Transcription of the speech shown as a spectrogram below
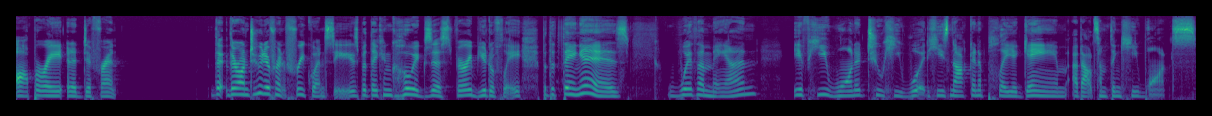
operate at a different they're on two different frequencies, but they can coexist very beautifully. But the thing is, with a man, if he wanted to, he would. He's not going to play a game about something he wants.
